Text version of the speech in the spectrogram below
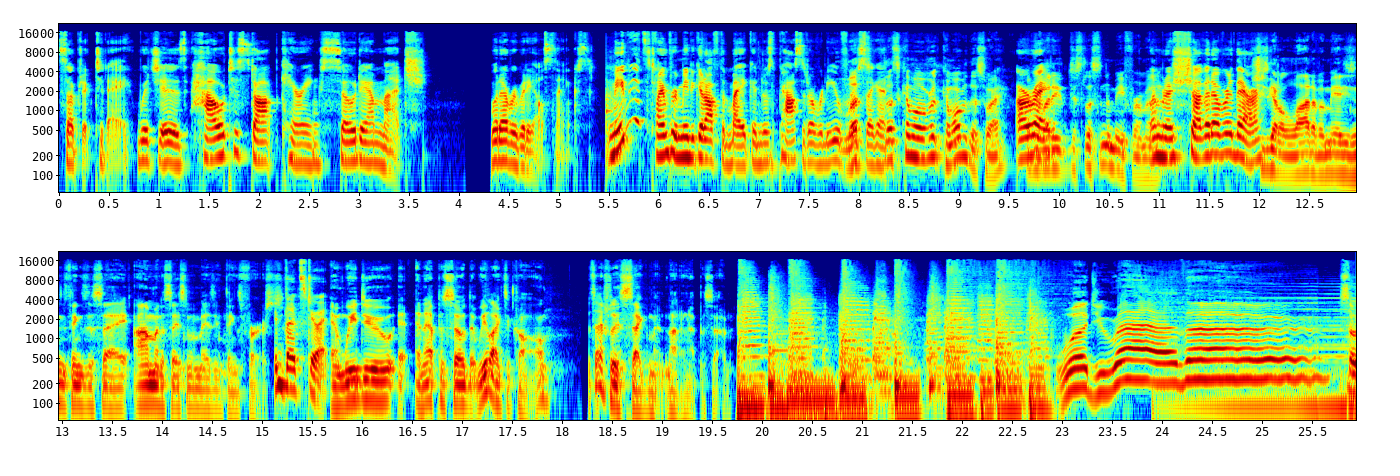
subject today, which is how to stop caring so damn much what everybody else thinks. Maybe it's time for me to get off the mic and just pass it over to you for Let's a second. let's come over come over this way. All right. Everybody just listen to me for a minute. I'm going to shove it over there. She's got a lot of amazing things to say. I'm going to say some amazing things first. Let's do it. And we do an episode that we like to call. It's actually a segment, not an episode. Would you rather? So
